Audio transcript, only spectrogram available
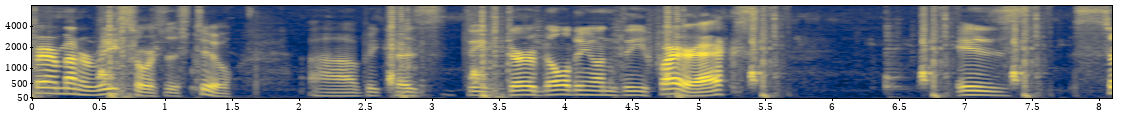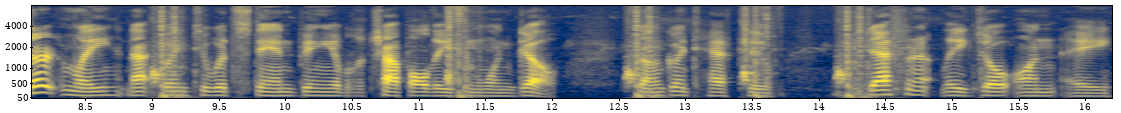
fair amount of resources too, uh, because the durability on the fire axe is certainly not going to withstand being able to chop all these in one go. So I'm going to have to definitely go on a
